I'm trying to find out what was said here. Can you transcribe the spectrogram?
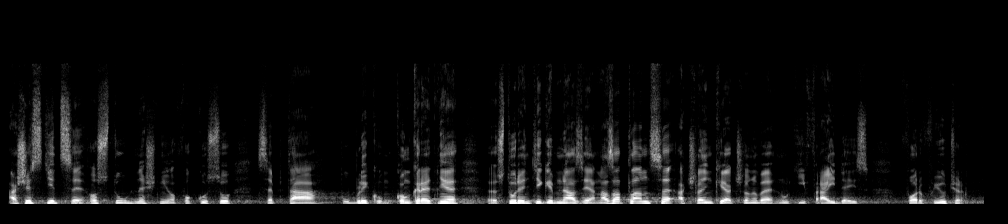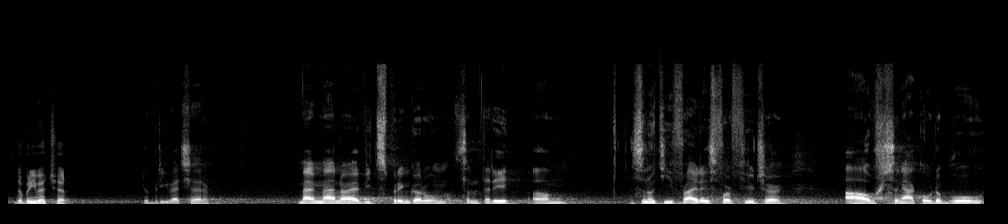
A šestice hostů dnešního Fokusu se ptá publikum. Konkrétně eh, studenti gymnázia na Zatlance a členky a členové hnutí Fridays for Future. Dobrý večer. Dobrý večer. Mé jméno je Vít Springorum, jsem tedy um, z hnutí Fridays for Future a už se nějakou dobu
